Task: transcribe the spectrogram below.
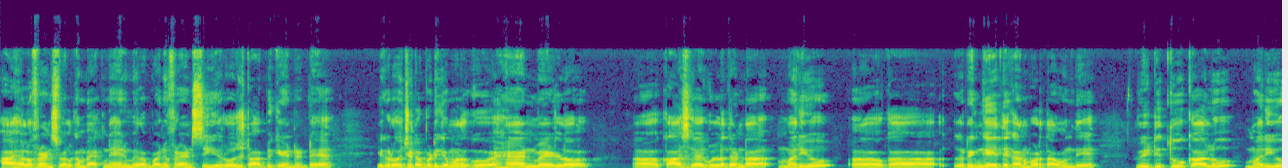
Hi hello friends. Welcome back. నేను మీరు అబ్బాయిని ఫ్రెండ్స్. ఈ రోజు టాపిక్ ఏంటంటే ఇక్కడ వచ్చేటప్పటికి మనకు హ్యాండ్మేడ్లో కాసుకాయ గుళ్ళ దండ మరియు ఒక రింగ్ అయితే కనబడతా ఉంది. వీటి తూకాలు మరియు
